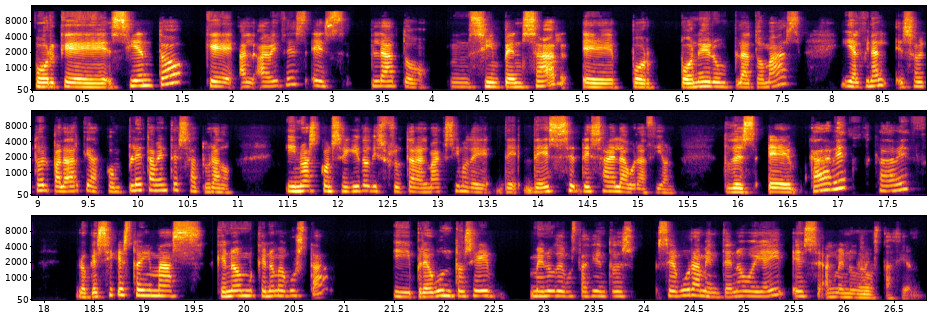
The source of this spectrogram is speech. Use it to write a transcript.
Porque siento que a, veces es plato mm, sin pensar eh, por poner un plato más y al final, eh, sobre todo el paladar queda completamente saturado y no has conseguido disfrutar al máximo de, de, esa elaboración. Entonces, eh, cada vez, cada vez, lo que sí que estoy más, que no, que no me gusta y pregunto si hay menú de degustación, entonces seguramente no voy a ir, es al menú de degustación.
